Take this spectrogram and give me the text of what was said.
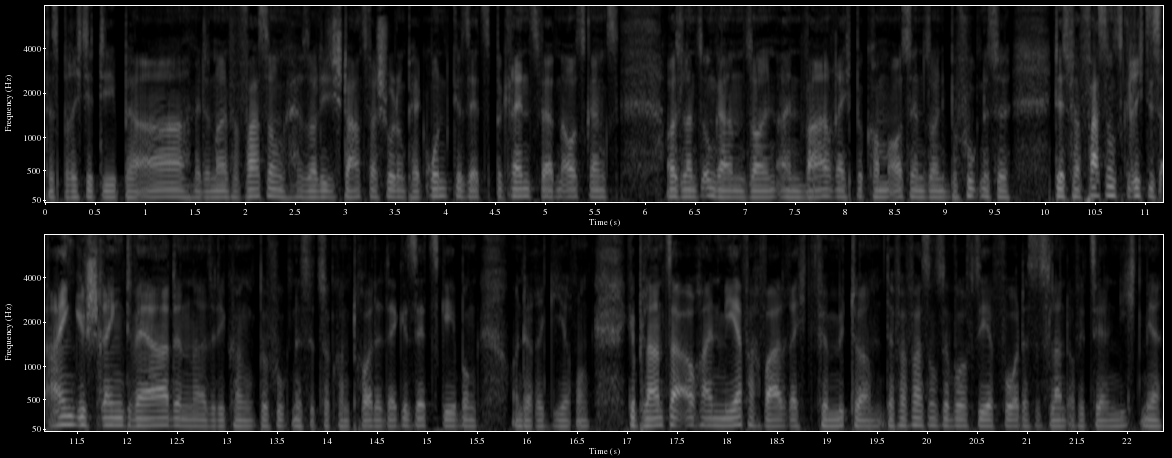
Das berichtet die PA. Mit der neuen Verfassung soll die Staatsverschuldung per Grundgesetz begrenzt werden. Ausgangs Auslandsungarn sollen ein Wahlrecht bekommen. Außerdem sollen die Befugnisse des Verfassungsgerichtes eingeschränkt werden, also die Befugnisse zur Kontrolle der Gesetzgebung und der Regierung. Geplant sei auch ein Mehrfachwahlrecht für Mütter. Der Verfassungsentwurf sehe vor, dass das Land offiziell nicht mehr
